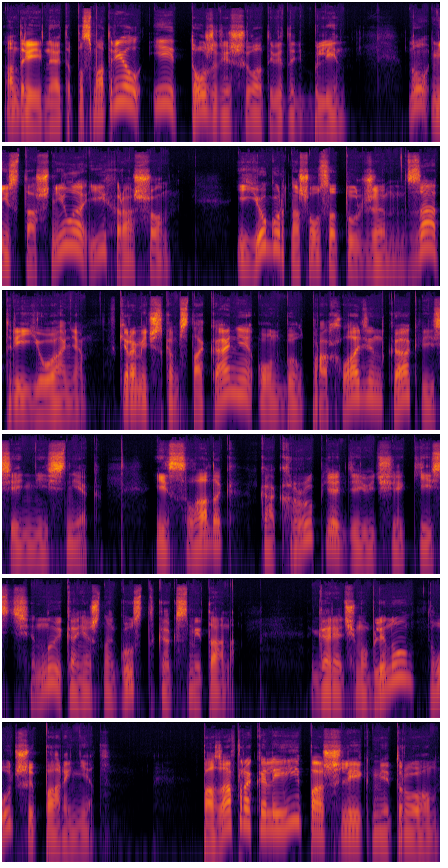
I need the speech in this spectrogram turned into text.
Андрей на это посмотрел и тоже решил отведать блин. Ну, не стошнило и хорошо. И йогурт нашелся тут же, за 3 юаня керамическом стакане он был прохладен, как весенний снег, и сладок, как хрупья девичья кисть, ну и, конечно, густ, как сметана. Горячему блину лучше пары нет. Позавтракали и пошли к метро.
